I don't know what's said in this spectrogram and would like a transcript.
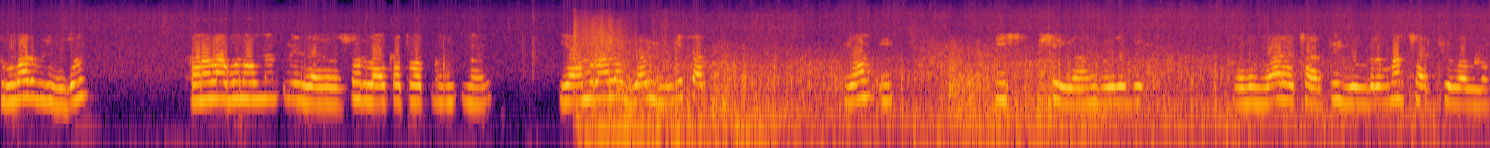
turlar bir video. Kanala abone olmayı unutmayın arkadaşlar. Like atmayı unutmayın. Yağmur hala. Niye saat? Yan değişik bir şey yani böyle bir Oğlum var ya çarpıyor yıldırımlar çarpıyor vallahi.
